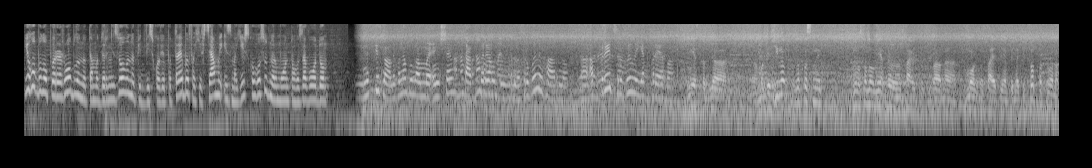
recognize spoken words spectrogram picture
його було перероблено та модернізовано під військові потреби фахівцями Ізмаїльського судноремонтного заводу. Не впізнали, вона була менше. Вона- так, вона була переробили, менша. зробили гарно. А апгрейд зробили як треба. место для э, магазинов запасных. Ну, в основном это ставится сюда на, можно ставить ленты на 500 патронов.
